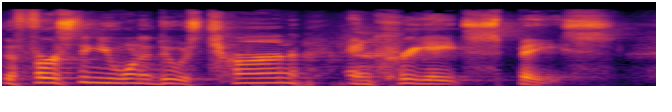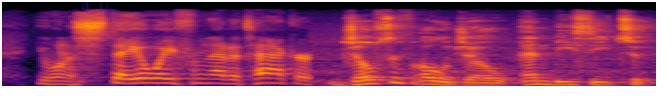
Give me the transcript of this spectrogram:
the first thing you want to do is turn and create space. You want to stay away from that attacker. Joseph Ojo, NBC2.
